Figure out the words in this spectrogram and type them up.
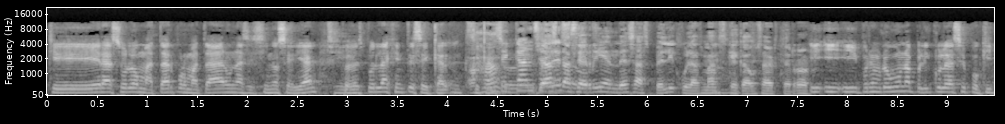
que era solo matar por matar, un asesino serial, pero después la gente se, car- se Ajá. cansó Se de- cansa Ya de hasta eso. se ríen de esas películas más que causar terror. Y, y, y, por ejemplo, hubo una película hace poquito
